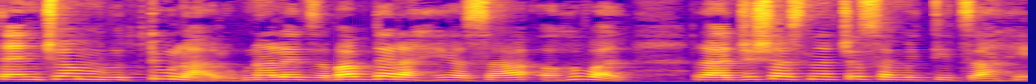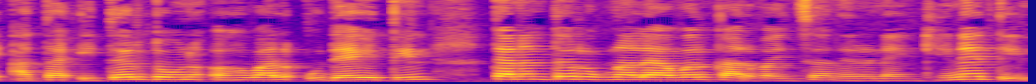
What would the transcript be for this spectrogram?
त्यांच्या मृत्यूला रुग्णालय जबाबदार आहे असा अहवाल राज्य शासनाच्या समितीचा आहे. आता इतर दोन अहवाल उद्या येतील. त्यानंतर रुग्णालयावर कारवाईचा निर्णय घेण्यात येईल.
